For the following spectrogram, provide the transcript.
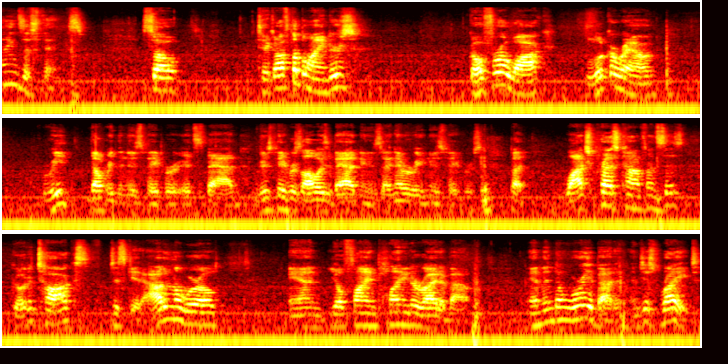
kinds of things. So take off the blinders, go for a walk, look around, read don't read the newspaper, it's bad. Newspaper's always bad news. I never read newspapers. But watch press conferences, go to talks, just get out in the world, and you'll find plenty to write about. And then don't worry about it and just write.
